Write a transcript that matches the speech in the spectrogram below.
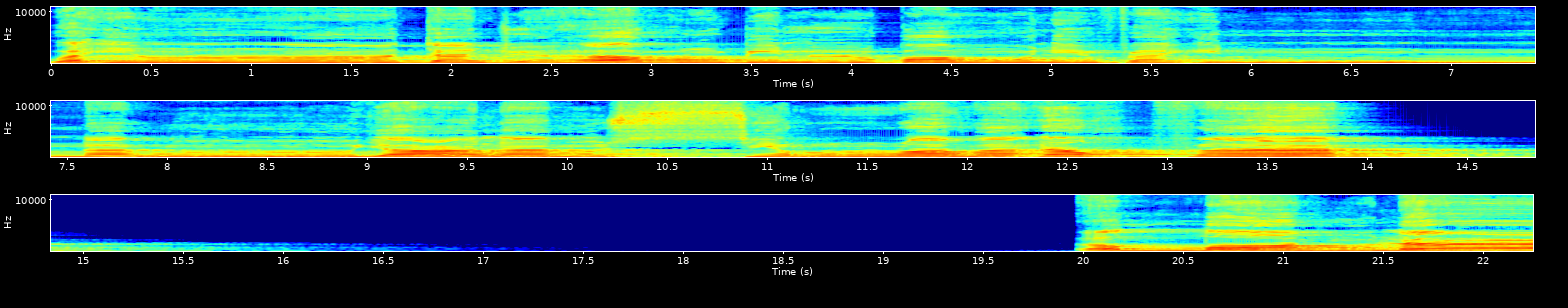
وان تجهر بالقول فانه يعلم السر واخفى الله لا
